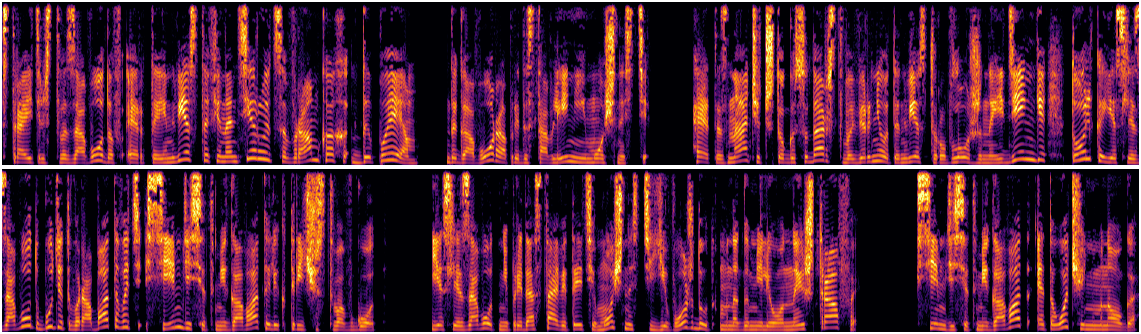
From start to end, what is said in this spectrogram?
Строительство заводов РТ Инвеста финансируется в рамках ДПМ – договора о предоставлении мощности. Это значит, что государство вернет инвестору вложенные деньги только если завод будет вырабатывать 70 мегаватт электричества в год. Если завод не предоставит эти мощности, его ждут многомиллионные штрафы. 70 мегаватт — это очень много.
